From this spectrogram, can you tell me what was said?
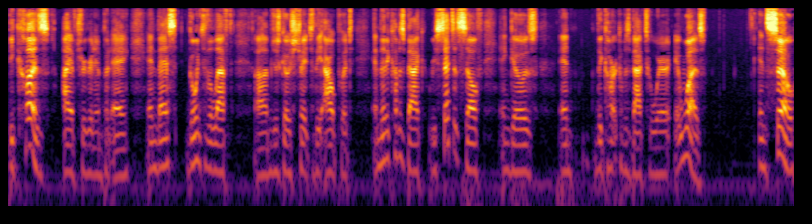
because I have triggered input A, and thus going to the left um, just goes straight to the output. And then it comes back, resets itself, and goes, and the cart comes back to where it was. And so,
